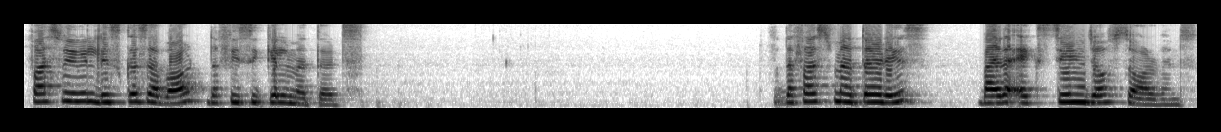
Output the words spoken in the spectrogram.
First we will discuss about the physical methods. The first method is by the exchange of solvents.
